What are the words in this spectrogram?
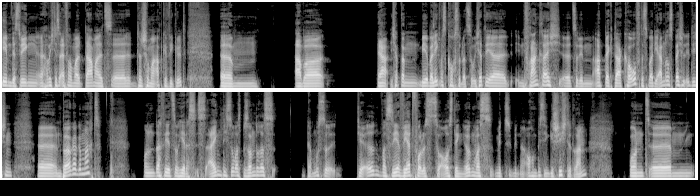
Eben, deswegen äh, habe ich das einfach mal damals äh, dann schon mal abgewickelt. Ähm, aber ja, ich habe dann mir überlegt, was kochst du dazu? Ich hatte ja in Frankreich äh, zu dem Artback Dark Cove, das war die andere Special Edition, äh, einen Burger gemacht und dachte jetzt so, hier, das ist eigentlich sowas Besonderes, da musst du dir irgendwas sehr Wertvolles zu ausdenken, irgendwas mit, mit auch ein bisschen Geschichte dran. Und ähm,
